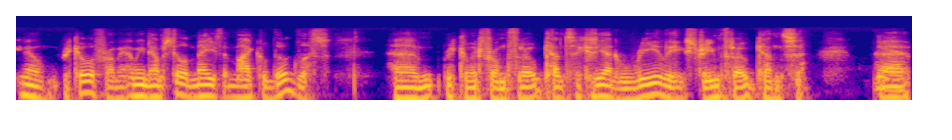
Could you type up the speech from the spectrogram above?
you know, recover from it. I mean, I'm still amazed that Michael Douglas um, recovered from throat cancer because he had really extreme throat cancer. Yeah.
